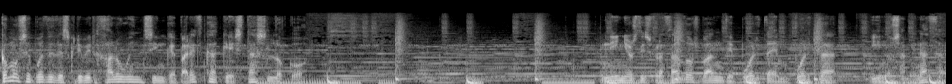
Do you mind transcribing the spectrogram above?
¿Cómo se puede describir Halloween sin que parezca que estás loco? Niños disfrazados van de puerta en puerta y nos amenazan.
